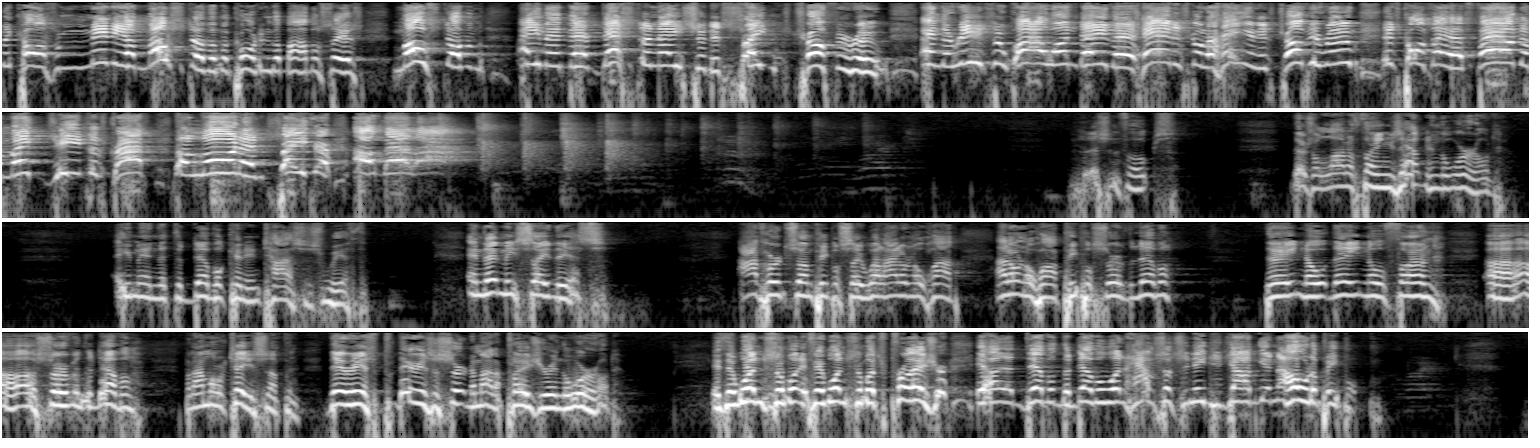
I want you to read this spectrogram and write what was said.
because many of most of them, according to the Bible says, most of them, amen, their destination is Satan's trophy room. And the reason why one day their head is going to hang in his trophy room is because they have failed to make Jesus Christ the Lord and Savior of their life. Listen, folks, there's a lot of things out in the world, amen, that the devil can entice us with. And let me say this. I've heard some people say, well, I don't know why I don't know why people serve the devil. There ain't no there ain't no fun uh, uh, serving the devil. But I'm going to tell you something. There is there is a certain amount of pleasure in the world. If there wasn't so much, if there wasn't so much pleasure, uh, devil, the devil wouldn't have such an easy job getting a hold of people.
